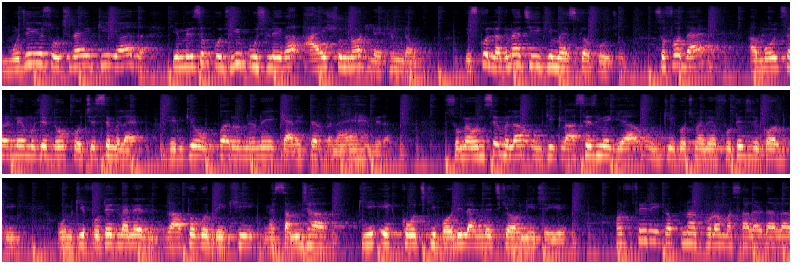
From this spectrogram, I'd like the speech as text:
मुझे ये सोचना है कि यार ये मेरे से कुछ भी पूछ लेगा I should not let him down इसको लगना चाहिए कि मैं इसका कोच हूँ। So for that Amol sir ने मुझे दो कोचेस से मिलाया जिनके ऊपर उन्होंने एक कैरेक्टर बनाया है मेरा। सो so, मैं उनसे मिला उनकी क्लासेस में गया उनकी कुछ मैंने फुटेज रिकॉर्ड की उनकी फुटेज मैंने रातों को देखी मैं समझा कि एक कोच की बॉडी लैंग्वेज क्या होनी चाहिए। और फिर एक अपना थोड़ा मसाला डाला,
